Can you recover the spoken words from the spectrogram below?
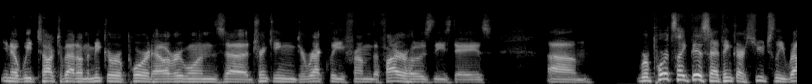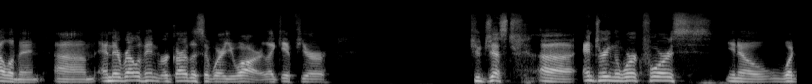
you know we talked about on the Meeker report how everyone's uh, drinking directly from the fire hose these days. Um, reports like this, I think, are hugely relevant, um, and they're relevant regardless of where you are. Like if you're if you're just uh, entering the workforce, you know what,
